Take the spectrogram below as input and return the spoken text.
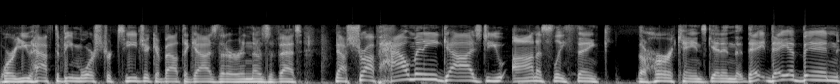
where you have to be more strategic about the guys that are in those events. Now, Schropp, how many guys do you honestly think the Hurricanes get in? The, they they have been.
